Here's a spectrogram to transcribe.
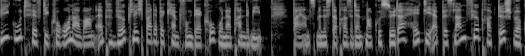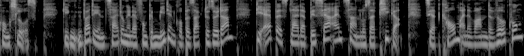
Wie gut hilft die Corona-Warn-App wirklich bei der Bekämpfung der Corona-Pandemie? Bayerns Ministerpräsident Markus Söder hält die App bislang für praktisch wirkungslos. Gegenüber den Zeitungen der Funke Mediengruppe sagte Söder, die App ist leider bisher ein zahnloser Tiger. Sie hat kaum eine warnende Wirkung,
